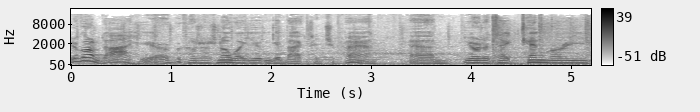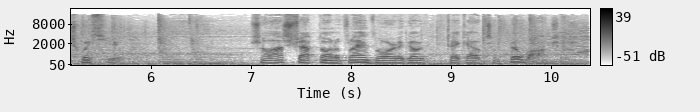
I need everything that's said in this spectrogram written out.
you're going to die here because there's no way you can get back to Japan, and you're to take 10 Marines with you. So I strapped on a flamethrower to go take out some pillboxes.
